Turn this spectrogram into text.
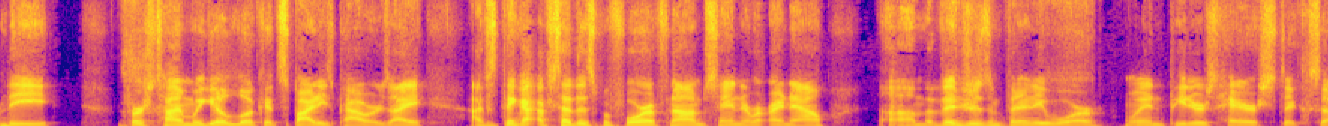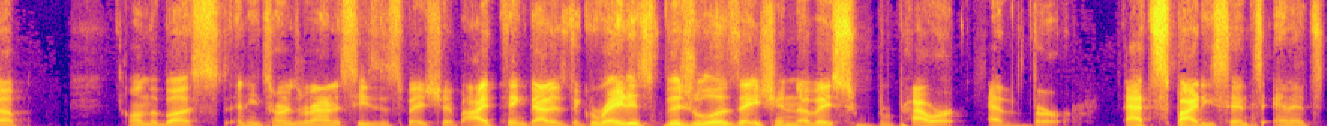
the first time we get a look at Spidey's powers. I I think I've said this before. If not, I'm saying it right now. Um, Avengers: Infinity War, when Peter's hair sticks up on the bus and he turns around and sees a spaceship. I think that is the greatest visualization of a superpower ever. That's Spidey sense and it's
